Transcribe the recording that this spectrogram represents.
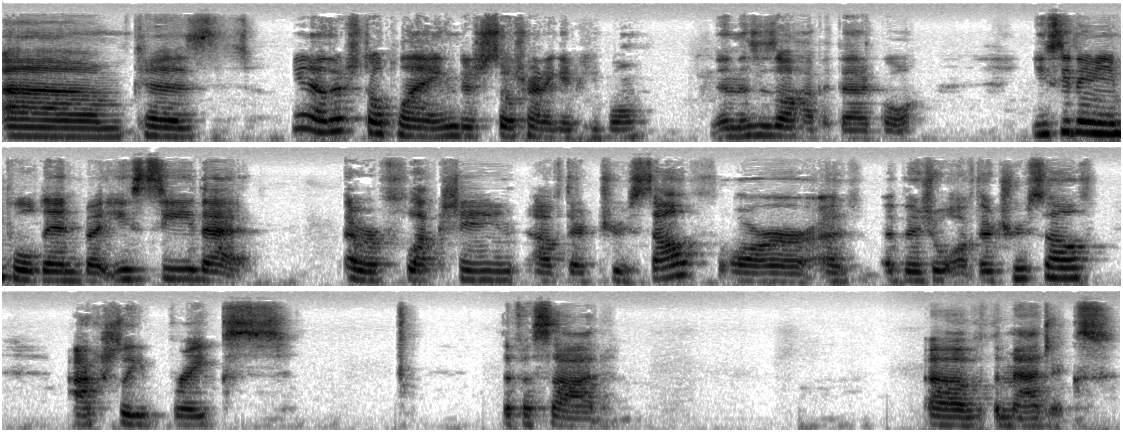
Um, because you know they're still playing, they're still trying to get people, and this is all hypothetical. You see them being pulled in, but you see that a reflection of their true self or a, a visual of their true self actually breaks the facade of the magics.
